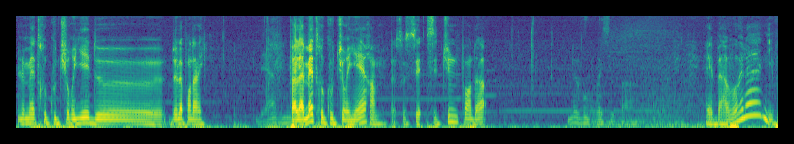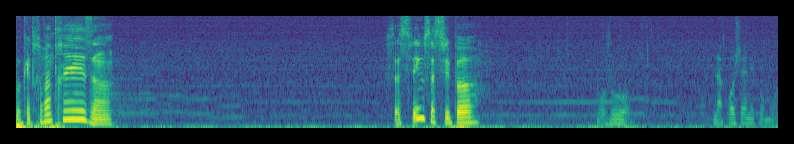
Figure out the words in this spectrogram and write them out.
le maître couturier de de la Pandarie. Enfin la maître couturière parce que c'est c'est une panda. Ne vous pressez pas. Et ben voilà, niveau 93. Ça se fait ou ça se fait pas? Bonjour. La prochaine est pour moi.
